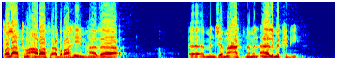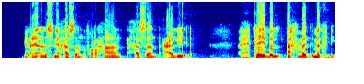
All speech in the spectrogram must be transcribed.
طلعت مع رافع إبراهيم هذا آه، من جماعتنا من آل مكدي. يعني أنا اسمي حسن فرحان حسن علي هتيبل أحمد مكدي.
